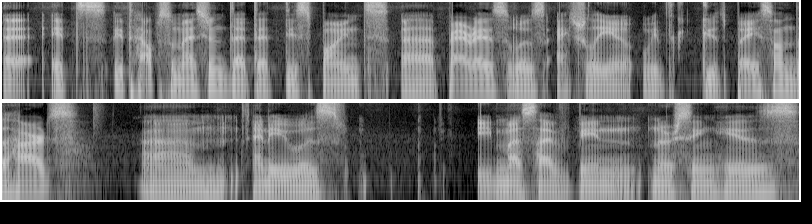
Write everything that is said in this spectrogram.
uh, it's it helps to mention that at this point uh, Perez was actually with good pace on the hards um, and he was he must have been nursing his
